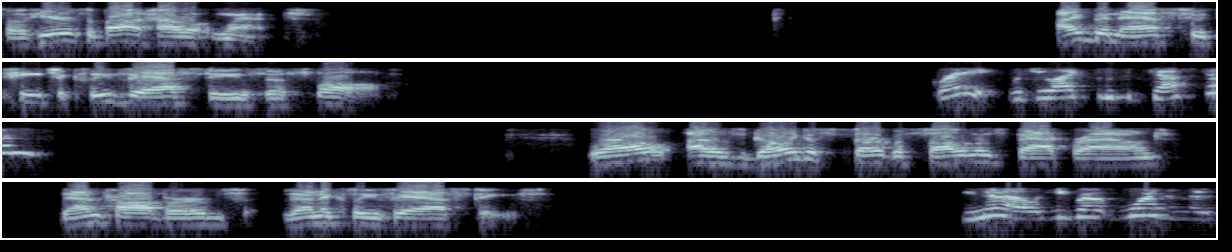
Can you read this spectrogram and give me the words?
So here's about how it went. I've been asked to teach Ecclesiastes this fall. Great. Would you like some suggestions? Well, I was going to start with Solomon's background, then Proverbs, then Ecclesiastes. You know, he wrote more than those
